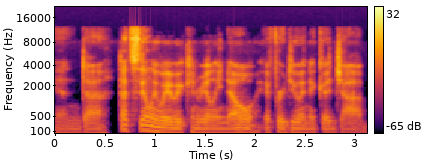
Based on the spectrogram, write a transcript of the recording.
And uh, that's the only way we can really know if we're doing a good job.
